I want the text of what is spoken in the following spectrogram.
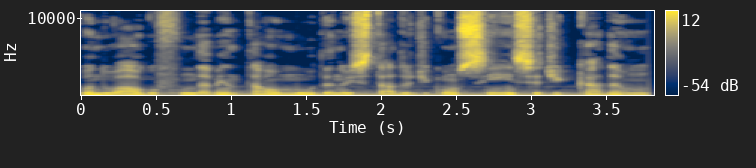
quando algo fundamental muda no estado de consciência de cada um.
